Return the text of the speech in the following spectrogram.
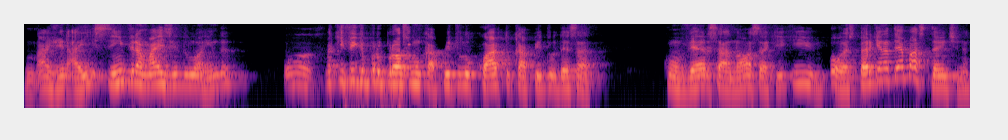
imagina, aí sim vira mais ídolo ainda. Mas que fica para o próximo capítulo, o quarto capítulo dessa conversa nossa aqui, que, pô, espero que ainda tenha bastante, né?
